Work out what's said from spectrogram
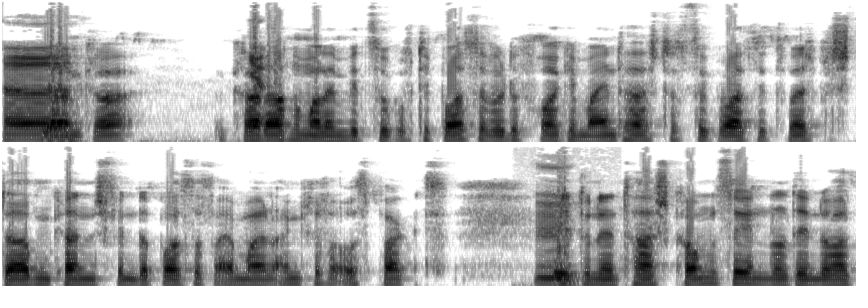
Äh, ja, und gerade ja. auch nochmal in Bezug auf die Bosse, weil du vorher gemeint hast, dass du quasi zum Beispiel sterben kannst, wenn der Boss auf einmal einen Angriff auspackt, hm. den du nicht hast kommen sehen oder den du halt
